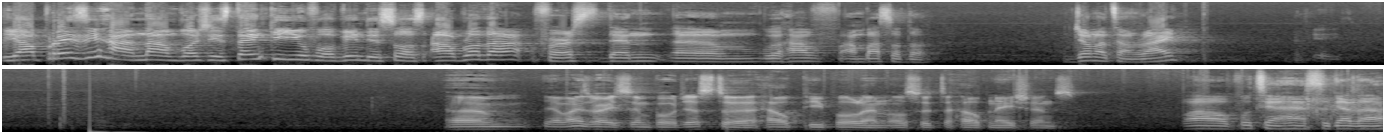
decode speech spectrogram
You are praising her now, but she's thanking you for being the source. Our brother first, then um, we'll have Ambassador. Jonathan, right? Um, yeah, mine's very simple just to help people and also to help nations. Wow, put your hands together.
